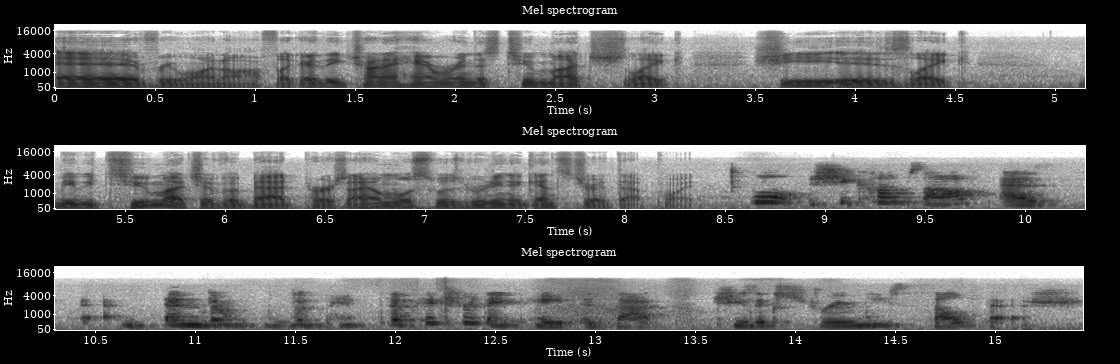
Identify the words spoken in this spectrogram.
everyone off. Like, are they trying to hammer in this too much? Like, she is like maybe too much of a bad person. I almost was rooting against her at that point. Well, she comes off as, and the the the picture they paint is that she's extremely selfish,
